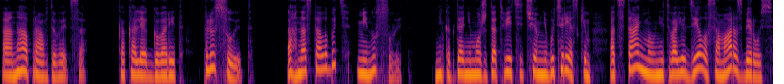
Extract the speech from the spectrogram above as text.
а она оправдывается. Как Олег говорит, плюсует. А она, стало быть, минусует. Никогда не может ответить чем-нибудь резким. «Отстань, мол, не твое дело, сама разберусь».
